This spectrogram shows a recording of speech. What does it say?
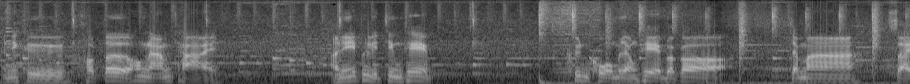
อันนี้คือเคาน์เตอร์ห้องน้ำชาย อันนี้ผลิตที่กรุงเทพ ขึ้นโครงมาจากกรุงเทพแล้วก็จะมาใส่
